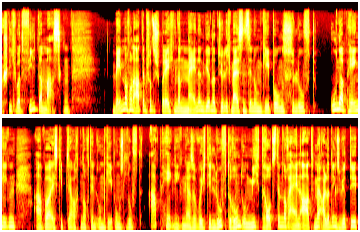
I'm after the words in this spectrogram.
Stichwort Filtermasken. Wenn wir von Atemschutz sprechen, dann meinen wir natürlich meistens den Umgebungsluft-unabhängigen, aber es gibt ja auch noch den Umgebungsluftabhängigen, also wo ich die Luft rund um mich trotzdem noch einatme. Allerdings wird die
